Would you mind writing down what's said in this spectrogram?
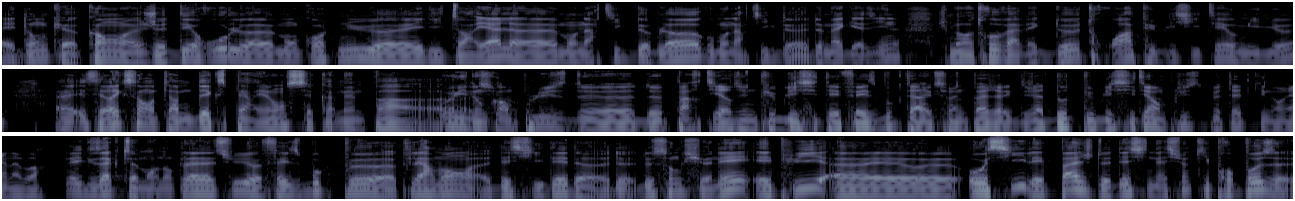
et donc, quand je déroule mon contenu éditorial, mon article de blog ou mon article de, de, magazine, je me retrouve avec deux, trois publicités au milieu. et c'est vrai que ça, en termes d'expérience, c'est quand même pas. oui, donc en plus de, de partir d'une publicité Facebook, tu arrives sur une page avec déjà d'autres publicités en plus, peut-être qui n'ont rien à voir. Exactement. Donc là, là-dessus, Facebook peut clairement décider de, de, sanctionner. Et puis aussi les pages de destination qui proposent,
